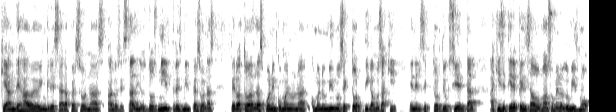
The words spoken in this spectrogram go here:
que han dejado de ingresar a personas a los estadios, dos mil, tres mil personas, pero a todas las ponen como en, una, como en un mismo sector, digamos aquí, en el sector de occidental. ¿Aquí se tiene pensado más o menos lo mismo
